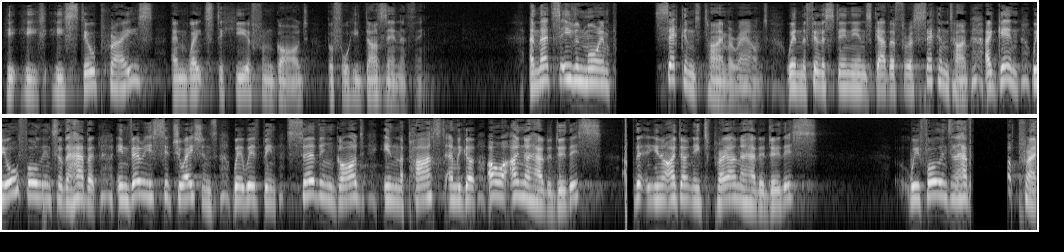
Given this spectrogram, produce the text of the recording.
He, he, he still prays and waits to hear from God before he does anything. And that's even more impressive second time around when the Philistines gather for a second time. Again, we all fall into the habit in various situations where we've been serving God in the past and we go, Oh, I know how to do this. You know, I don't need to pray. I know how to do this. We fall into the habit of not praying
